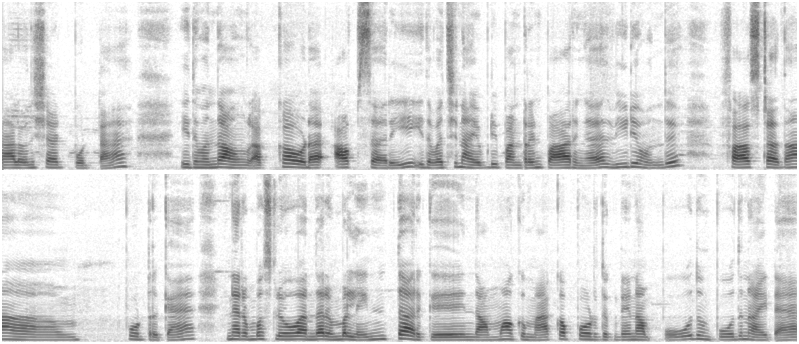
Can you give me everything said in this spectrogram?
மேலே வந்து ஷர்ட் போட்டேன். இது வந்து அவங்க அக்காவோட ஆப் சாரி இதை வச்சு நான் எப்படி பண்ணுறேன்னு பாருங்கள் வீடியோ வந்து ஃபாஸ்ட்டாக தான் போட்டிருக்கேன். இன்னும் ரொம்ப ஸ்லோவாக இருந்தால் ரொம்ப லென்த்தாக இருக்குது இந்த அம்மாவுக்கு மேக்கப் போடுறதுக்குன்னே நான் போதும் போதும்னு ஆயிட்டேன்.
